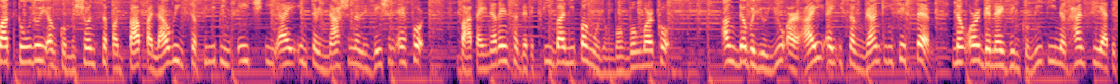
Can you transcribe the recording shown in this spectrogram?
patuloy ang komisyon sa pagpapalawig sa Philippine HEI internationalization efforts, batay na rin sa direktiba ni Pangulong Bongbong Marcos. Ang WURI ay isang ranking system ng Organizing Committee ng Hanseatic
